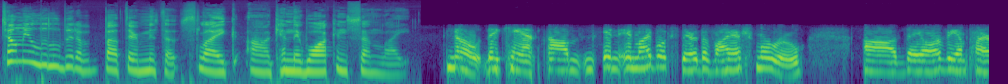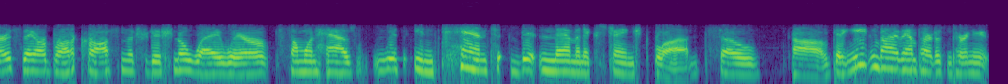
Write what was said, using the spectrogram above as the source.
tell, me a little bit about their mythos. Like, uh, can they walk in sunlight? No, they can't. Um, in in my books, they're the Vayash Moru. Uh, they are vampires. They are brought across in the traditional way where someone has, with intent, bitten them and exchanged blood. So, uh, getting eaten by a vampire doesn't turn you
